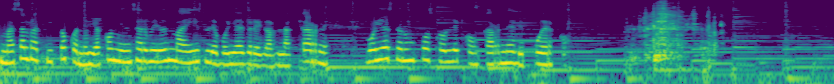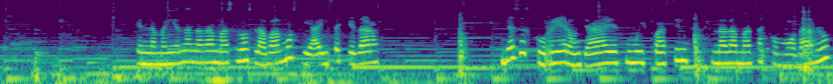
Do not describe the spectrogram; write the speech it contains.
Más al ratito, cuando ya comience a hervir el maíz, le voy a agregar la carne. Voy a hacer un pozole con carne de puerco. en la mañana nada más los lavamos y ahí se quedaron. Ya se escurrieron, ya es muy fácil nada más acomodarlos.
